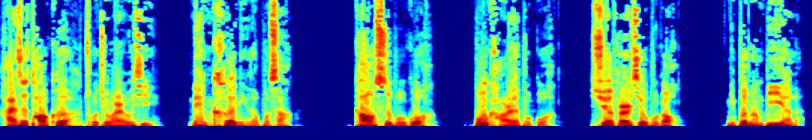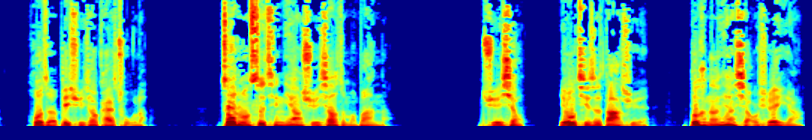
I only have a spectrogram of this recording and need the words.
孩子逃课出去玩游戏，连课你都不上，考试不过，补考也不过，学分就不够，你不能毕业了，或者被学校开除了，这种事情你让学校怎么办呢？学校，尤其是大学，不可能像小学一样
